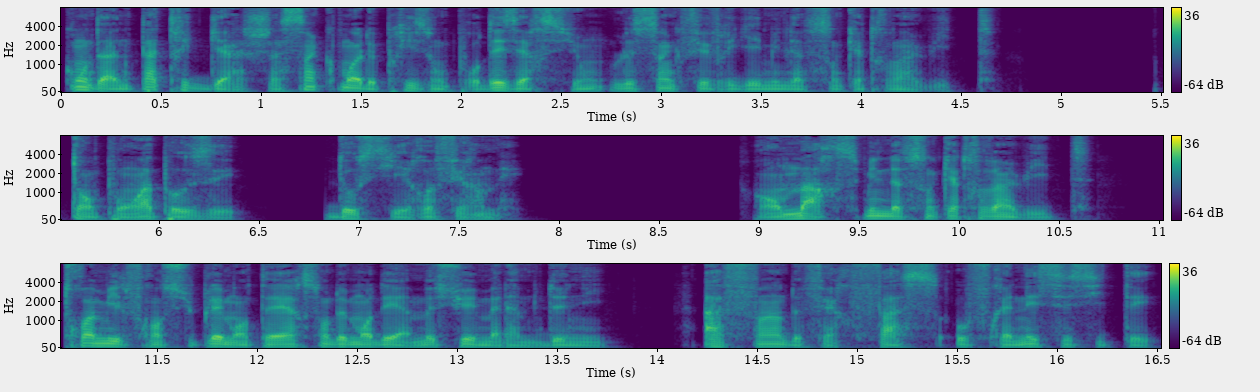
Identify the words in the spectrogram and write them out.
condamne Patrick Gache à cinq mois de prison pour désertion le 5 février 1988. Tampon apposé, dossier refermé. En mars 1988, 3000 francs supplémentaires sont demandés à monsieur et madame Denis afin de faire face aux frais nécessités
